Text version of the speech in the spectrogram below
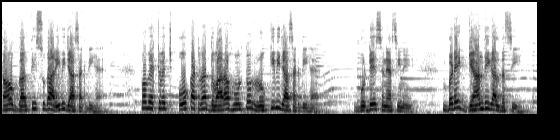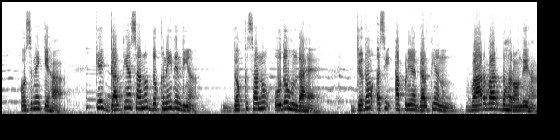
ਤਾਂ ਉਹ ਗਲਤੀ ਸੁਧਾਰੀ ਵੀ ਜਾ ਸਕਦੀ ਹੈ। ਭਵਿੱਖ ਵਿੱਚ ਉਹ ਘਟਨਾ ਦੁਬਾਰਾ ਹੋਣ ਤੋਂ ਰੋਕੀ ਵੀ ਜਾ ਸਕਦੀ ਹੈ। ਬੁੱਢੇ ਸੰਨਿਆਸੀ ਨੇ ਬੜੇ ਗਿਆਨ ਦੀ ਗੱਲ ਦੱਸੀ। ਉਸਨੇ ਕਿਹਾ ਕਿ ਗਲਤੀਆਂ ਸਾਨੂੰ ਦੁੱਖ ਨਹੀਂ ਦਿੰਦੀਆਂ, ਦੁੱਖ ਸਾਨੂੰ ਉਦੋਂ ਹੁੰਦਾ ਹੈ ਜਦੋਂ ਅਸੀਂ ਆਪਣੀਆਂ ਗਲਤੀਆਂ ਨੂੰ ਵਾਰ-ਵਾਰ ਦੁਹਰਾਉਂਦੇ ਹਾਂ,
